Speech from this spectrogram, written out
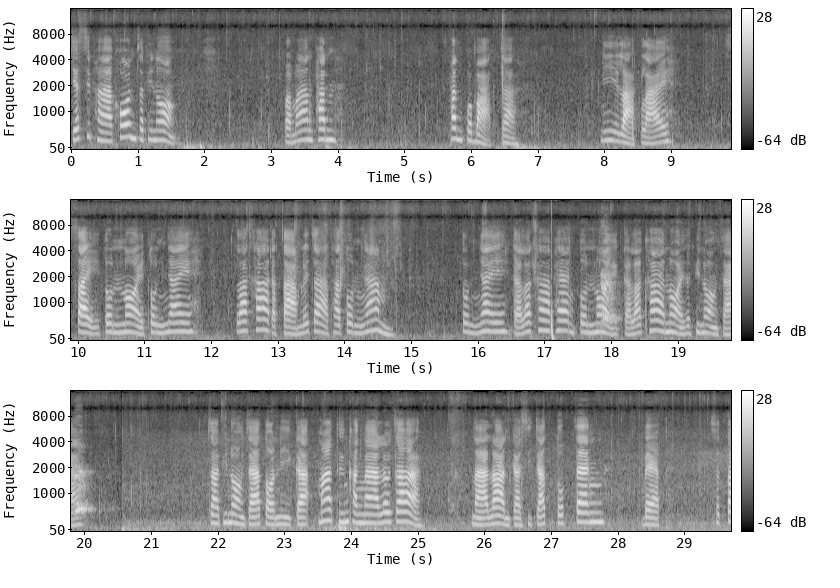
เจ็ดสิบห้าคนจ้าพี่น้อง ประมาณพันพันกว่าบาทจ้ามีหลากหลายใส่ต้นน้อยต้นใหญ่ ราคาก็ตามเลยจ้า ถ้าต้นงาม ต้นใหญ่กับราคาแพง ต้นหน้อยกับราคาน้อยจ้าพี่น้องจ้าจ้าพี่น้องจ้าตอนนี้กะมาถึงข้างนาแล้วจ้า หนาล้านกะสิจัดตกแต่งแบบสไต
